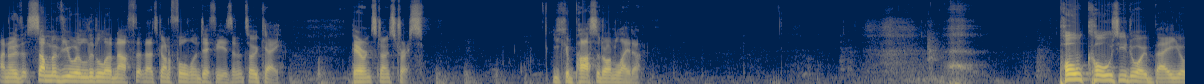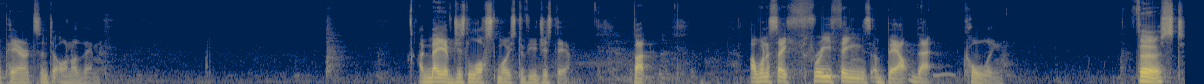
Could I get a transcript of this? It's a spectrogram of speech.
I know that some of you are little enough that that's going to fall on deaf ears, and it's okay. Parents, don't stress. You can pass it on later. Paul calls you to obey your parents and to honor them. I may have just lost most of you just there. But I want to say three things about that calling. First,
